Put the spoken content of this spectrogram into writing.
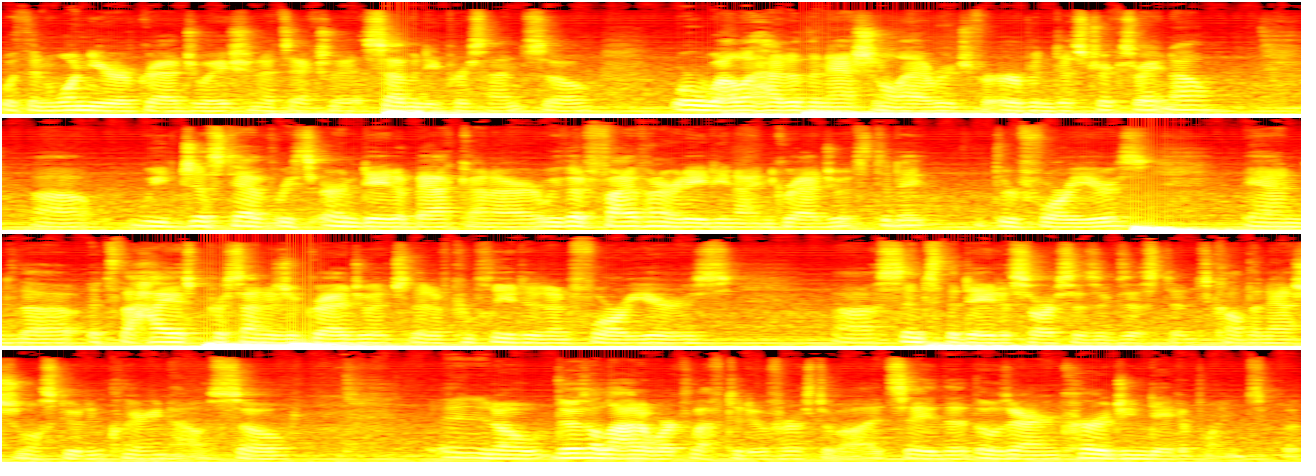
Within one year of graduation, it's actually at 70%. So we're well ahead of the national average for urban districts right now. Uh, we just have earned data back on our, we've had 589 graduates to date through four years, and the, it's the highest percentage of graduates that have completed in four years uh, since the data source has existed. It's called the National Student Clearinghouse. So, you know, there's a lot of work left to do. First of all, I'd say that those are encouraging data points, but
